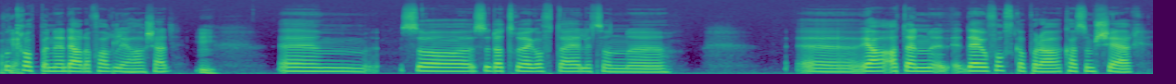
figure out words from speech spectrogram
For okay. kroppen er der det farlige har skjedd. Mm. Um, så, så da tror jeg ofte er litt sånn uh, uh, Ja, at en Det er jo forska på det, hva som skjer eh,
